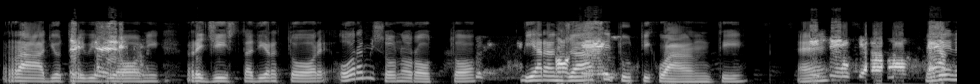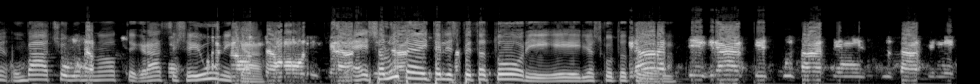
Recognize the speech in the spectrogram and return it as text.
radio, televisioni, regista, direttore. Ora mi sono rotto. Vi arrangiate tutti quanti. Eh? Ci sentiamo. Va bene, un bacio, buonanotte, grazie, sei unica. Amori, grazie, Eh, saluta grazie. i telespettatori e gli ascoltatori. Grazie, grazie, scusatemi, scusatemi,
